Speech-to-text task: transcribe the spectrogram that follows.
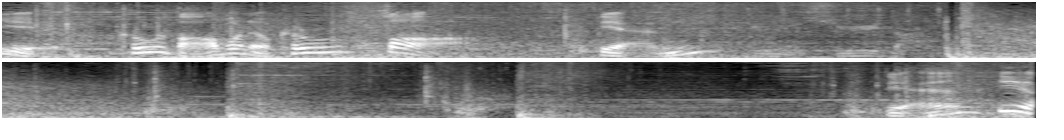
一，QWQ 炸点。点定，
